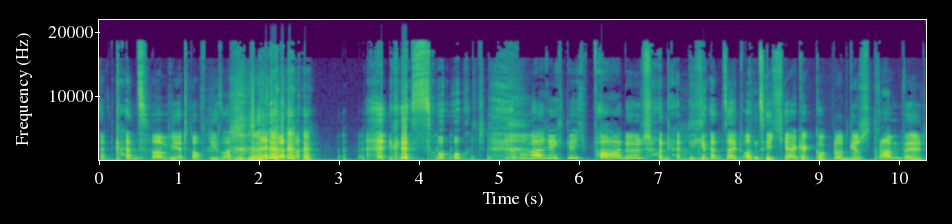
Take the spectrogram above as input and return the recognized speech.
hat ganz verwirrt auf dieser Stelle gesucht und war richtig panisch und hat die ganze Zeit um sich hergeguckt und gestrampelt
